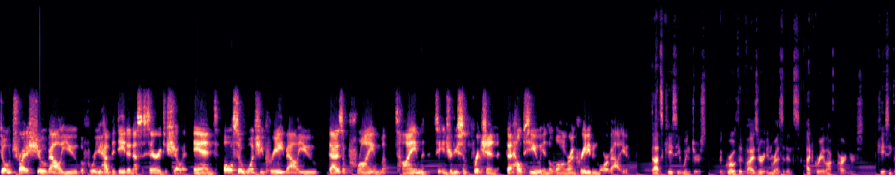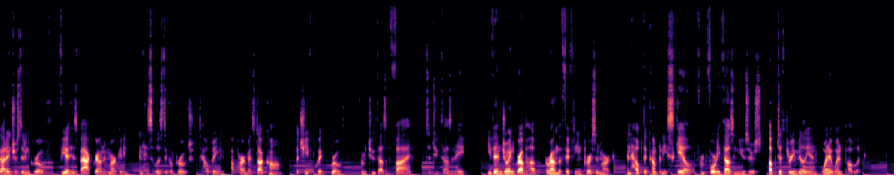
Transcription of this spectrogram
don't try to show value before you have the data necessary to show it. And also, once you create value, that is a prime time to introduce some friction that helps you in the long run create even more value. That's Casey Winters, the growth advisor in residence at Greylock Partners. Casey got interested in growth via his background in marketing and his holistic approach to helping apartments.com achieve quick growth from 2005 to 2008. He then joined Grubhub around the 15 person mark and helped the company scale from 40,000 users up to 3 million when it went public.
